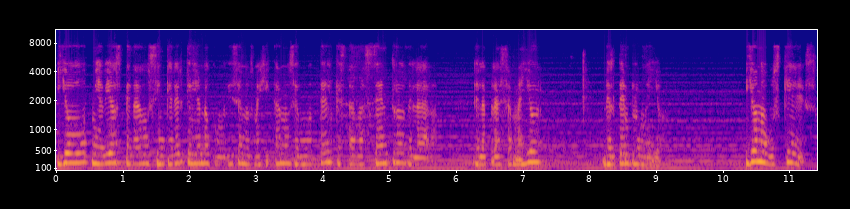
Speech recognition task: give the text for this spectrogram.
Yo me había hospedado sin querer queriendo, como dicen los mexicanos, en un hotel que estaba centro de la, de la Plaza Mayor, del Templo Mayor. Yo no busqué eso.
